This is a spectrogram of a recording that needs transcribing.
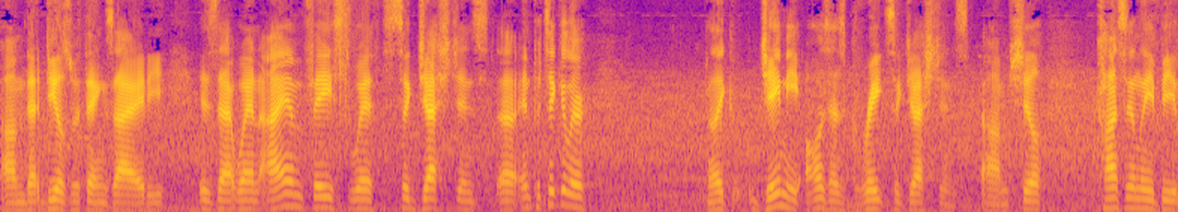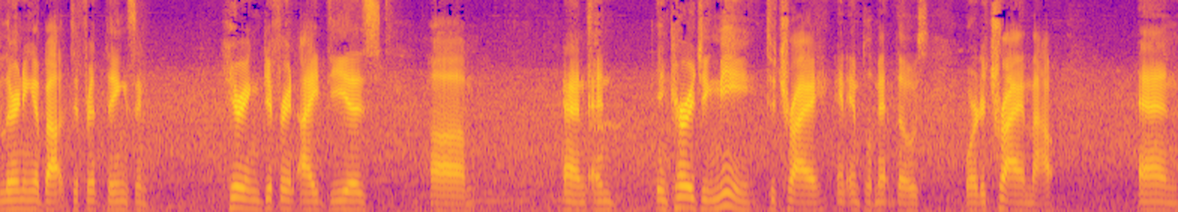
Um, that deals with anxiety is that when I am faced with suggestions, uh, in particular, like Jamie always has great suggestions. Um, she'll constantly be learning about different things and hearing different ideas um, and and encouraging me to try and implement those or to try them out. And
